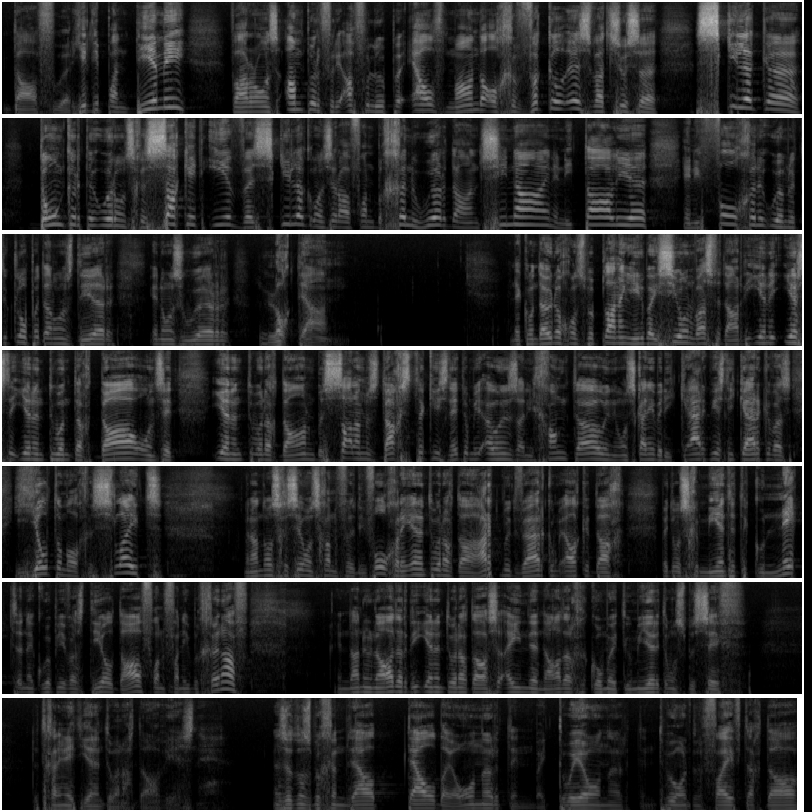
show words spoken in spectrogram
daarvoor? Hierdie pandemie waar ons amper vir die afgelope 11 maande al gewikkel is wat soos 'n skielike donkerte oor ons gesak het ewe skielik ons het daarvan begin hoor daar in China en in Italië en die volgende oomblik toe klop dit aan ons deur en ons hoor lockdown En ek onthou nog ons beplanning hier by Sion was vir daardie eerste 21 dae. Ons het 21 dae in psalms dagstukkies net om die ouens aan die gang te hou en ons kan nie by die kerk wees nie. Kerke was heeltemal gesluit. En dan het ons gesê ons gaan vir die volgende 21 dae hard moet werk om elke dag met ons gemeente te connect en ek hoop jy was deel daarvan van die begin af. En dan hoe nader die 21 dae se einde nader gekom het, hoe meer het ons besef dit gaan nie net 21 dae wees nie. En so het ons begin tel, tel by 100 en by 200 en 250 dae.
